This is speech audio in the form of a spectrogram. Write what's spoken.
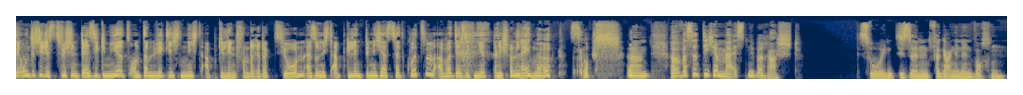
Der Unterschied ist zwischen designiert und dann wirklich nicht abgelehnt von der Redaktion. Also nicht abgelehnt bin ich erst seit kurzem, aber designiert bin ich schon länger. So. Ähm, aber was hat dich am meisten überrascht? So in diesen vergangenen Wochen?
